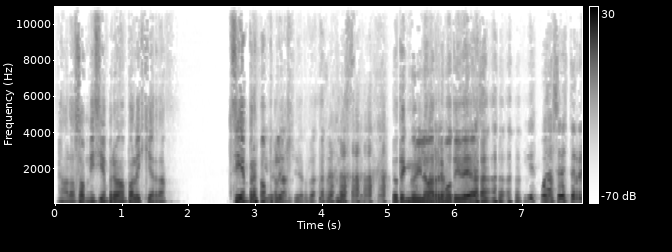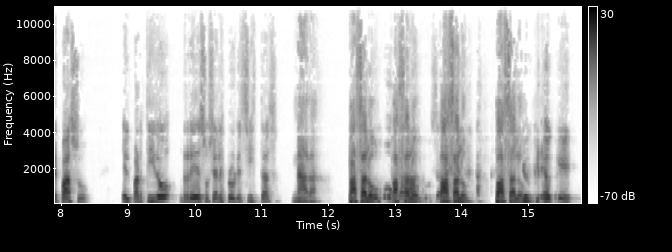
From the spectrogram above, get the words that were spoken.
No, los ovnis siempre van para la izquierda. Siempre van para la izquierda. No, sé. No tengo ni la más remota idea. Y después de hacer este repaso, el partido Redes Sociales Progresistas, Nada. Pásalo, pásalo, algo, pásalo, pásalo. yo creo que,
